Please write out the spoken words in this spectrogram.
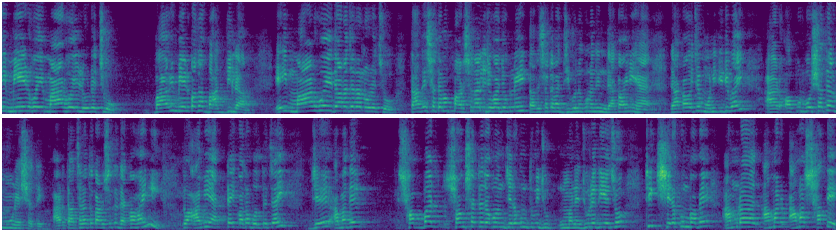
এই মেয়ের হয়ে, মার হয়ে লড়েছো, বা আমি মেয়ের কথা বাদ দিলাম, এই মার হয়ে যারা যারা লড়েছো, তাদের সাথে আমার পার্সোনালি যোগাযোগ নেই, তাদের সাথে আমার জীবনে কোনোদিন দেখা হয়নি। হ্যাঁ দেখা হয়েছে মণি দিদি ভাই আর অপূর্বর সাথে আর মুনের সাথে। আর তাছাড়া তো কারোর সাথে দেখা হয়নি। তো আমি একটাই কথা বলতে চাই যে, আমাদের সববার সংসারটা যখন যেরকম তুমি মানে জুড়ে দিয়েছ, ঠিক সেরকমভাবে আমরা আমার আমার সাথে,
